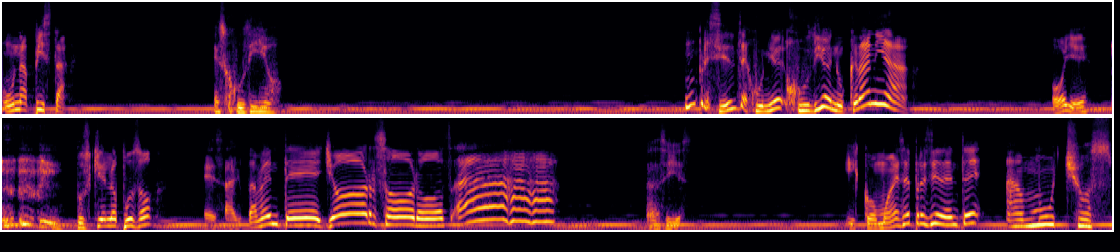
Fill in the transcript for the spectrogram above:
una pista. Es judío. Un presidente judío en Ucrania. Oye, pues ¿quién lo puso? Exactamente, George Soros. Ah, Así es. Y como a ese presidente, a muchos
